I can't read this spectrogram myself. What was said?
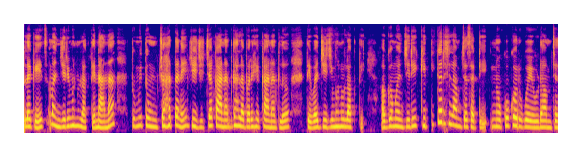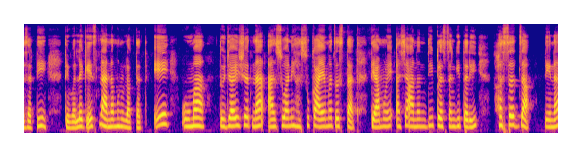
लगेच मंजिरी म्हणू लागते नाना तुम्ही तुमच्या हाताने जिजीच्या कानात घाला बरं हे कानातलं. तेव्हा जिजी म्हणू लागते अगं मंजिरी किती करशील आमच्यासाठी? नको करू गं एवढं आमच्यासाठी. तेव्हा लगेच नाना म्हणू लागतात ए उमा तुझ्या आयुष्यात ना आसू आणि हसू कायमच असतात. त्यामुळे अशा आनंदी प्रसंगी तरी हसत जा. ते ना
